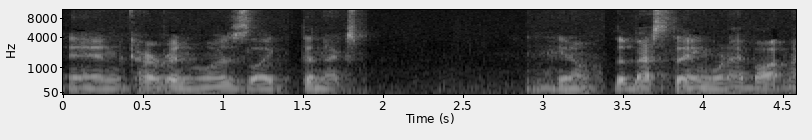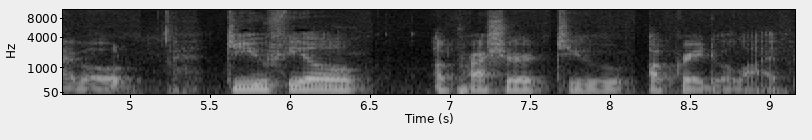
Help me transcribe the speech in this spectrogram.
and carbon was like the next, you know, the best thing when I bought my boat. Do you feel a pressure to upgrade to a live?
